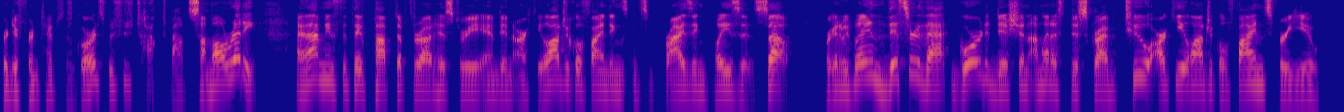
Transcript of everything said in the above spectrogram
for different types of gourds, which we've talked about some already. And that means that they've popped up throughout history and in archaeological findings in surprising places. So, we're going to be playing this or that gourd edition. I'm going to describe two archaeological finds for you,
